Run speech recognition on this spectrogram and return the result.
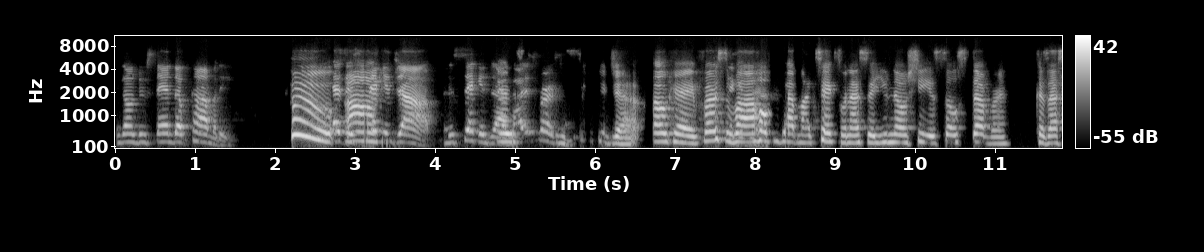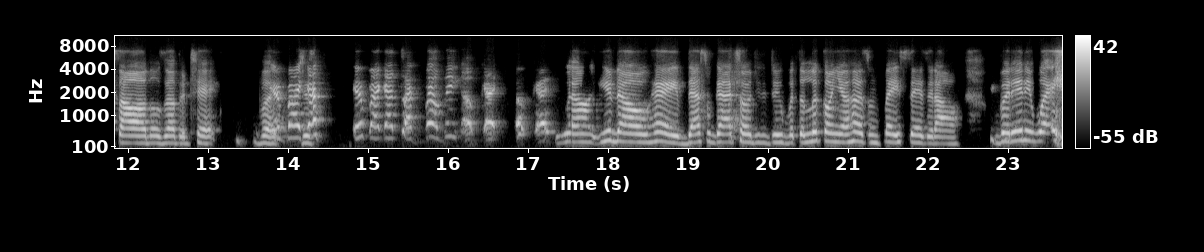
He's gonna do stand-up comedy. Who? That's his um, second job. His second job, his, not his first. Second job. Okay. First of all, job. I hope you got my text when I said, you know, she is so stubborn because I saw all those other texts. But everybody just, got everybody got to talk about me. Okay. Okay. Well, you know, hey, that's what God told you to do. But the look on your husband's face says it all. But anyway,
